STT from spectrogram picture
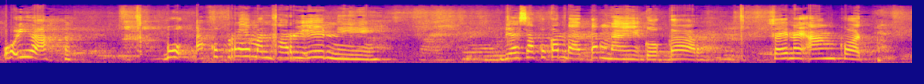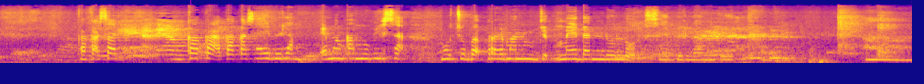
Oh iya. Bu, aku preman hari ini. Biasa aku kan datang naik gokar. Saya naik angkot. Kakak saya kakak kakak saya bilang, "Emang kamu bisa mau coba preman Medan dulu?" Saya bilang gitu. Hmm.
